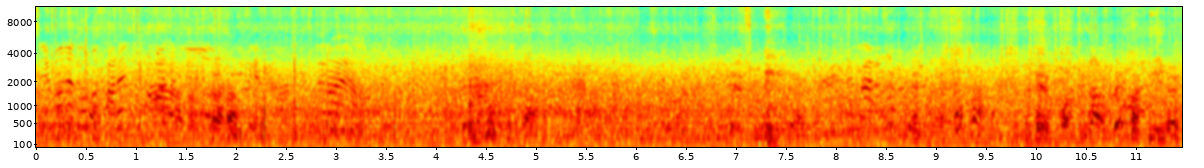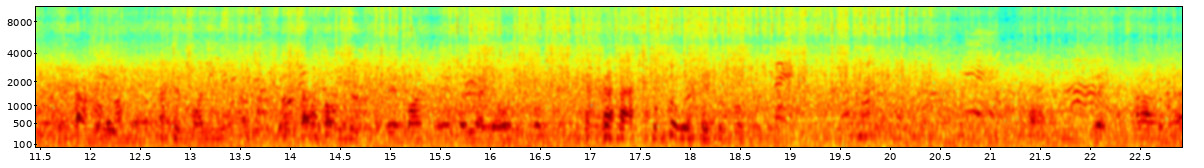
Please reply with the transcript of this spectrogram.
질문을 너무 힘들어요. 버티는데? 아니. 번, 왜 거기 가려고? 네. 왜 다시 사랑하는 거야?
